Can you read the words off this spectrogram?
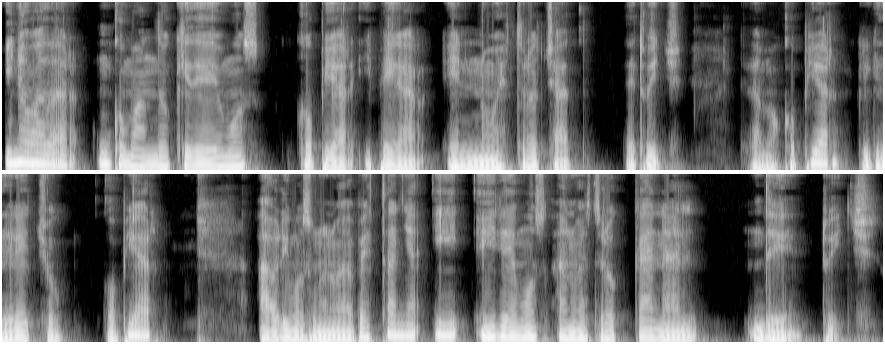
y nos va a dar un comando que debemos copiar y pegar en nuestro chat de Twitch. Le damos copiar, clic derecho, copiar, abrimos una nueva pestaña y iremos a nuestro canal de Twitch.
